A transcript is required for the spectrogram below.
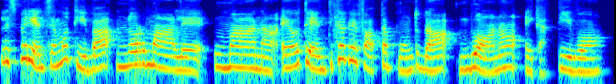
l'esperienza emotiva normale, umana e autentica che è fatta appunto da buono e cattivo.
